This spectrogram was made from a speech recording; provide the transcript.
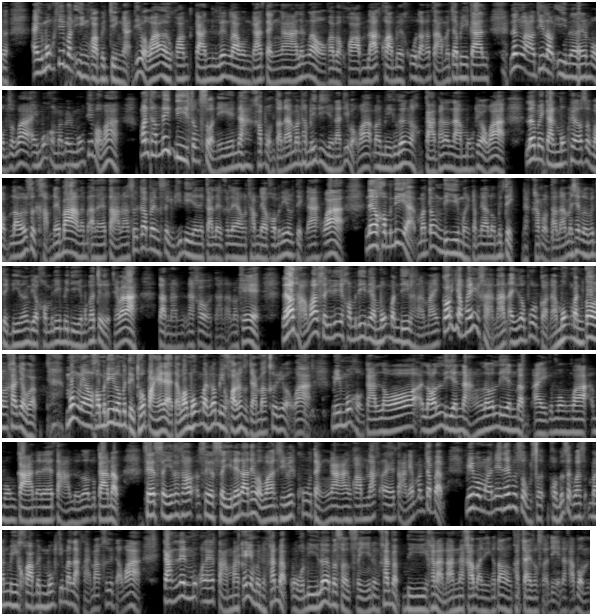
ไอมุกที่มันอิงความเป็นจริงอะที่บอกว่าเออความการเรื่องราวของการแต่งงานเรื่องราวของความแบบความรักความเป็นคู่รักต่างๆมันจะมีการเรื่องราวที่เราอินอะไรผมรู้สึกว่าไอมุกของมันเป็นมุกที่บอกว่า มันทำได้ดีตรงส่วนนี้นะครับผมตอนนั้นมันทำได้ดีอยู่นะที่บอกว่ามันมีเรื่องของการพัฒนามุกที่บอกว่า เริ่มเป็นการมุกที่เราสึกแบบเรารู้สึกขำได้บ้างอะไรอะไรต่างๆนะซึ่งก็เป็นสิ่งที่ดีในการเลยคือแนวทำแนวคอมเมดี้โรแมนติกนะว่าแนวคอมเมดี้อะมันต้องดีเหมือนกับแนวโรแมนติกนะครับผมตอนนั้นไม่ใช่โรแมนติกดีเรื่องเดียวคอมเมดี้ไม่ดีมันก็จืดใช่ไหมล่ะตามนั้นนะครับตามนั้นโอเค แล้วถามว่าซีรีส์คอมเมดี้เนี่ยมุกมันดีขนาดไหมก็ยังไม่ได้ขนาดนั้นอันนี้ต้องพูดก่อนนะมุกมันก็ค่อนข้างจะแบบมุกแนวคอมเมดี้โรแมนติกทั่วไปนี่แหละแต่ว่ามุกมันก็มีความน่าสนใจมากขึ้นที่แบบว่า มีมุกของการล้อล้อเลียนหนังล้อเลียนแบบไอ้วงวาวงการอะไรต่างหรือการแบบเสียดสีสะท้อนเสียดสีได้ด้านที่แบบว่าชีวิตคู่แต่งงานความรักอะไรต่างเนี่ยมันจะแบบมีประมาณนี้ให้ผสมผมรู้สึกว่ามันมีความเป็นมุกที่มันหลากหลายมากขึ้น แต่ว่าการเล่นมุกอะไรต่างมันก็ยังไม่ถึงขั้นแบบโอ้ดีเลิศประเสริฐสีถึงขั้นแบบดีขนาดนั้นนะครับ อันนี้ก็ต้องเข้าใจตรงส่วนนี้นะครับผม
